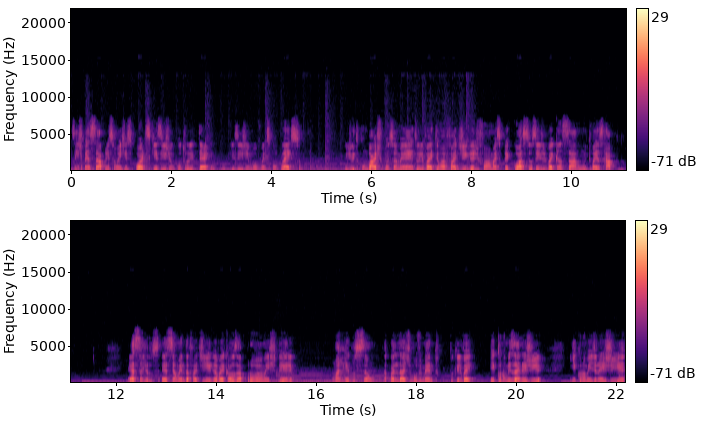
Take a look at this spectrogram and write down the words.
Se a gente pensar principalmente em esportes que exigem um controle técnico e exigem movimentos complexos, o indivíduo com baixo condicionamento ele vai ter uma fadiga de forma mais precoce, ou seja, ele vai cansar muito mais rápido. Essa esse aumento da fadiga vai causar provavelmente dele uma redução da qualidade de movimento, porque ele vai economizar energia. E economia de energia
